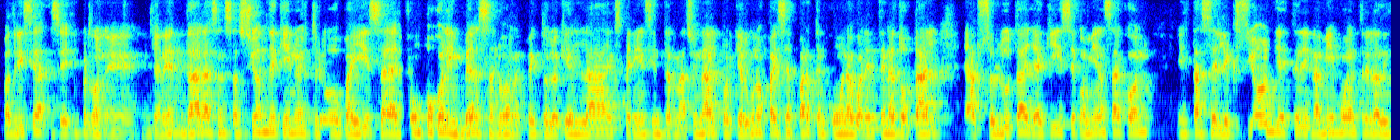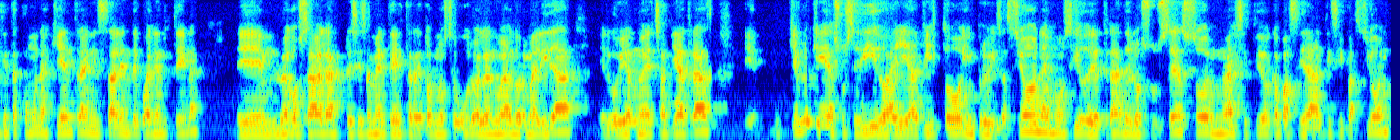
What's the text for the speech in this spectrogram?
Patricia, perdón, eh, Janet, da la sensación de que nuestro país eh, fue un poco la inversa, ¿no? Respecto a lo que es la experiencia internacional, porque algunos países parten con una cuarentena total, absoluta, y aquí se comienza con esta selección y este dinamismo entre las distintas comunas que entran y salen de cuarentena. Eh, luego se habla precisamente de este retorno seguro a la nueva normalidad, el gobierno echa pie atrás. Eh, ¿Qué es lo que ha sucedido ahí? ¿Has visto improvisaciones? ¿Hemos ido detrás de los sucesos? ¿No ha existido capacidad de anticipación?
